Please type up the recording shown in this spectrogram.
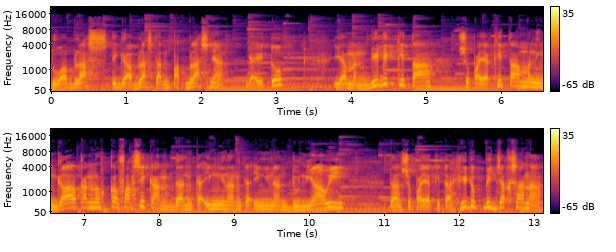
12, 13 dan 14-nya yaitu ia mendidik kita supaya kita meninggalkan kefasikan dan keinginan-keinginan duniawi dan supaya kita hidup bijaksana,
